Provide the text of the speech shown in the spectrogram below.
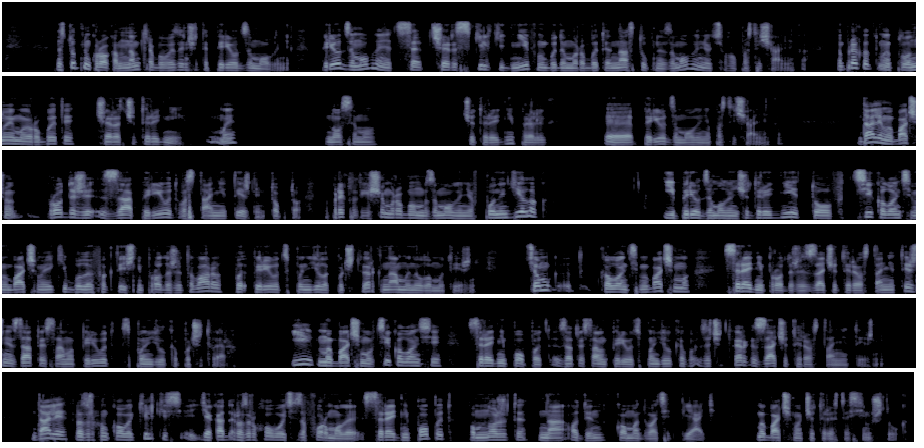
Наступним кроком нам треба визначити період замовлення. Період замовлення це через скільки днів ми будемо робити наступне замовлення у цього постачальника. Наприклад, ми плануємо робити через 4 дні. Ми вносимо 4 дні перелік період замовлення постачальника. Далі ми бачимо продажі за період в останній тиждень. Тобто, наприклад, якщо ми робимо замовлення в понеділок і період замовлення 4 дні, то в цій колонці ми бачимо, які були фактичні продажі товару період з понеділок по четверг на минулому тижні. В цьому колонці ми бачимо середні продажі за 4 останні тижні за той самий період з понеділка по четверг. І ми бачимо в цій колонці середній попит за той самий період з понеділка за четверг за 4 останні тижні. Далі розрахункова кількість, яка розраховується за формулою середній попит помножити на 1,25. Ми бачимо 407 штук.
